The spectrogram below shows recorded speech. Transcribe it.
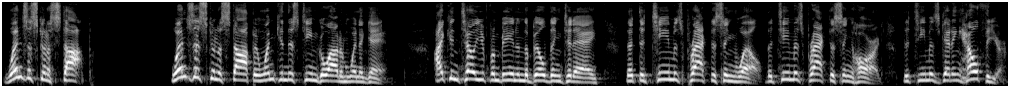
when's this going to stop? When's this going to stop and when can this team go out and win a game? I can tell you from being in the building today that the team is practicing well. The team is practicing hard. The team is getting healthier.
